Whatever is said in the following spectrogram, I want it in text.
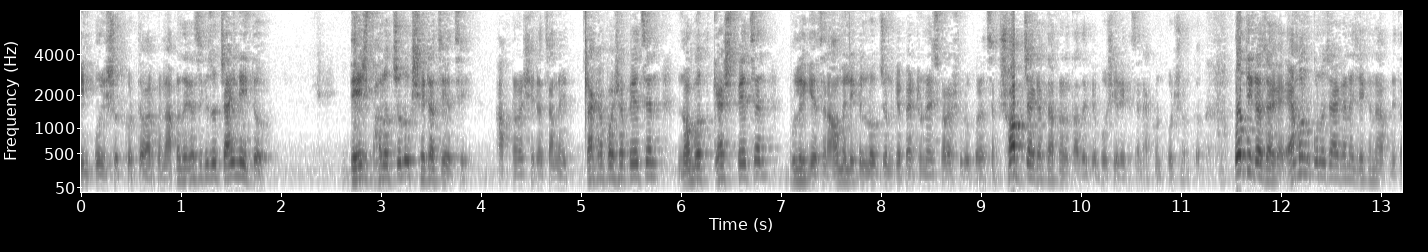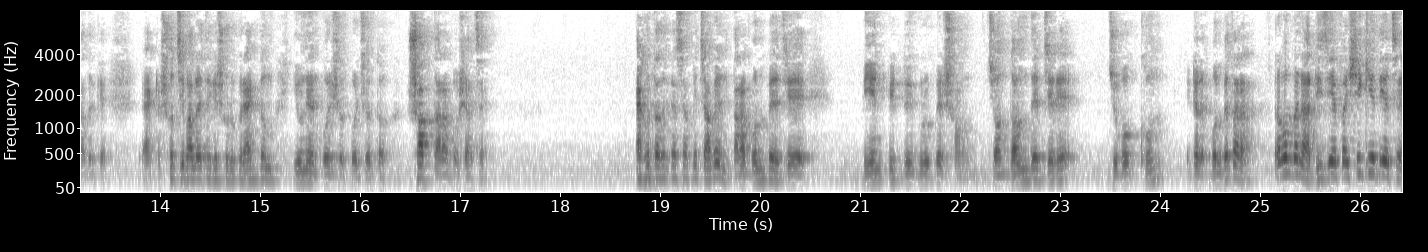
ঋণ পরিশোধ করতে পারবেন। আপনাদের কাছে কিছু চাই নেই তো? দেশ ভালো চলুক, সেটা চেয়েছি। আপনারা সেটা চান টাকা পয়সা পেয়েছেন, নগদ ক্যাশ পেয়েছেন, ভুলে গিয়েছেন। আওয়ামী লীগের লোকজনকে প্যাট্রোনাইজ করা শুরু করেছেন। সব জায়গাতে আপনারা তাদেরকে বসিয়ে রেখেছেন এখন পর্যন্ত। প্রতিটা জায়গায়, এমন কোনো জায়গা নেই যেখানে আপনি তাদেরকে একটা সচিবালয় থেকে শুরু করে একদম ইউনিয়ন পরিষদ পর্যন্ত সব তারা বসে আছে। এখন তাদের কাছে আপনি যাবেন, তারা বলবে যে বিএনপির দুই গ্রুপের দ্বন্দ্বের জেরে যুবক খুন, এটা বলবে তারা? তারা বলবে না ডিজিএফআই শিখিয়ে দিয়েছে।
